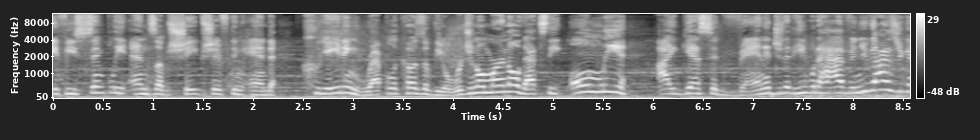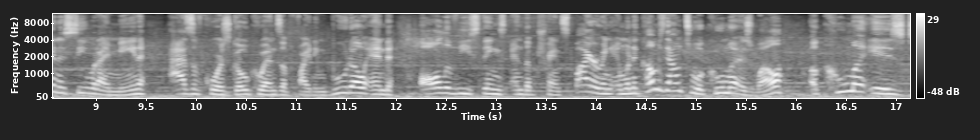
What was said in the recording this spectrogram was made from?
if he simply ends up shapeshifting and creating replicas of the original Murno, that's the only, I guess, advantage that he would have. And you guys are going to see what I mean as, of course, Goku ends up fighting Budo and all of these things end up transpiring. And when it comes down to Akuma as well, Akuma is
